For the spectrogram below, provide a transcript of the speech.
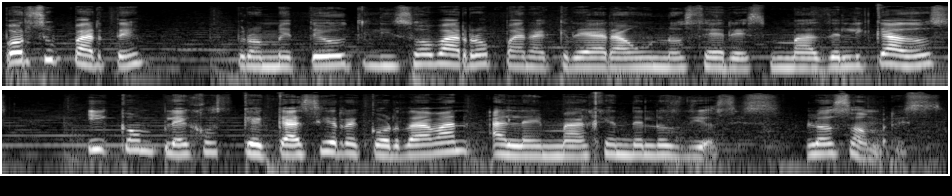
Por su parte, Prometeo utilizó barro para crear a unos seres más delicados y complejos que casi recordaban a la imagen de los dioses, los hombres.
